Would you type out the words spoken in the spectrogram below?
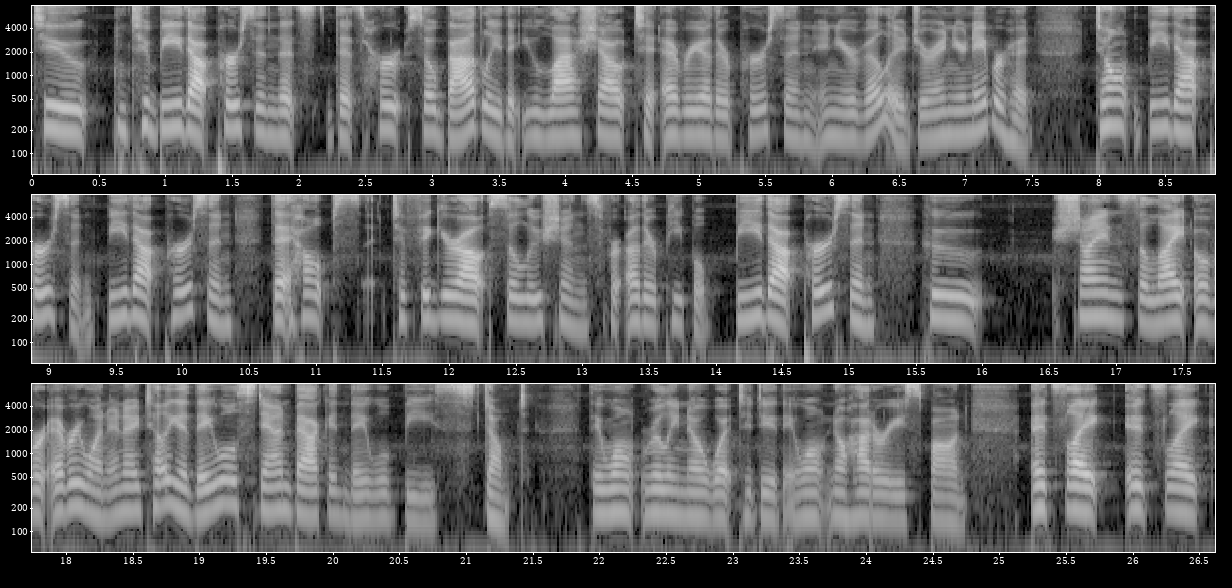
to to be that person that's that's hurt so badly that you lash out to every other person in your village or in your neighborhood. Don't be that person. Be that person that helps to figure out solutions for other people. Be that person who shines the light over everyone. And i tell you they will stand back and they will be stumped. They won't really know what to do. They won't know how to respond. It's like it's like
